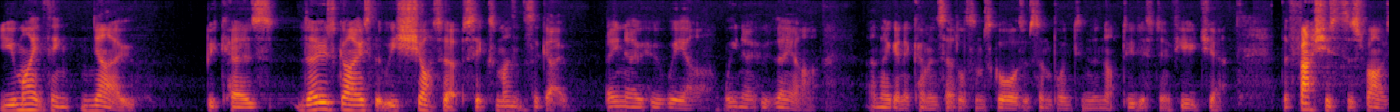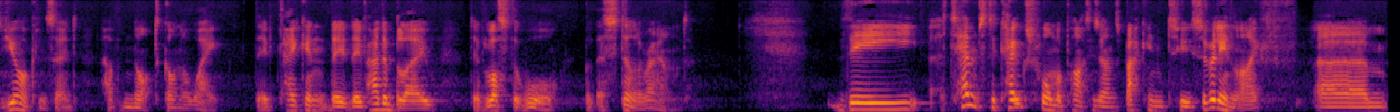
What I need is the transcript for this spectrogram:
you might think no, because those guys that we shot up six months ago, they know who we are, we know who they are, and they're going to come and settle some scores at some point in the not too distant future. The fascists, as far as you're concerned, have not gone away. They've taken, they, they've had a blow, they've lost the war, but they're still around. The attempts to coax former partisans back into civilian life um,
